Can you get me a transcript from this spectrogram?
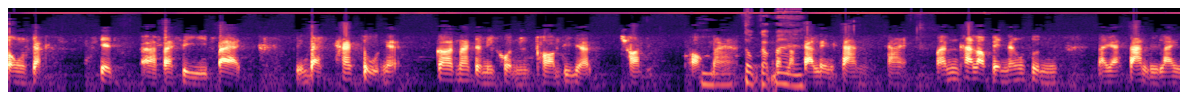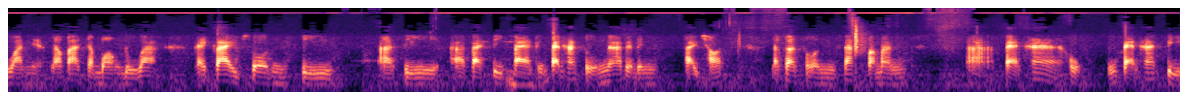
ตรงจาก7อ่า848ถึง850เนี่ย ก็น่าจะมีคนพร้อมที่จะช็อตออกมาตกกลับมาสำหรับการเล่นสั้นใช่เพราะฉะนั้นถ้าเราเป็นนักลงทุนระยะสั้นหรือรายวันเนี่ย เราก็อาจจะมองดูว่าใกล้ๆโซนสี่อ่าสี่อ่าแปดสี่แปดถึงแปดห้าศูนย์น่าจะเป็นสายช็อตแล้วก็โซนสักประมาณอ่าแปดห้าหกถึงแปดห้าสี่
